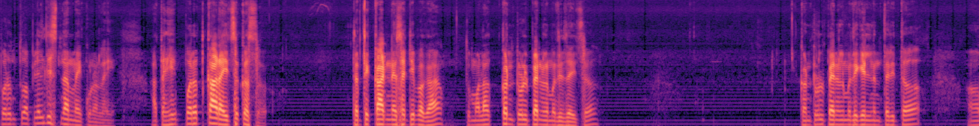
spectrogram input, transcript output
परंतु आपल्याला दिसणार नाही कुणालाही. आता हे परत काढायचं कसं? तर ते काढण्यासाठी बघा. तुम्हाला कंट्रोल पॅनलमध्ये जायचं. कंट्रोल पॅनलमध्ये गेल्यानंतर इथं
